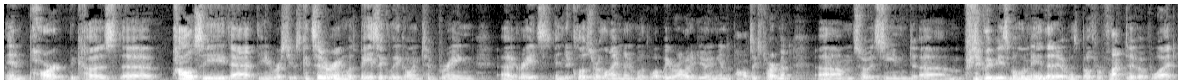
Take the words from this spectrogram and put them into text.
in part because the policy that the university was considering was basically going to bring uh, grades into closer alignment with what we were already doing in the politics department. Um, so it seemed um, particularly reasonable to me that it was both reflective of what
